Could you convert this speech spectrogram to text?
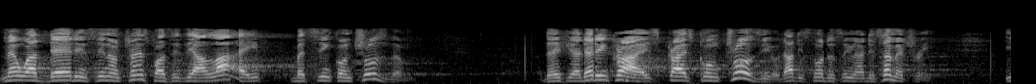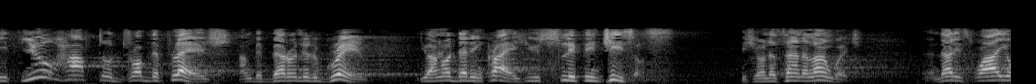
Men who are dead in sin and trespasses, they are alive, but sin controls them. Then if you are dead in Christ, Christ controls you. That is not to say you are in the cemetery. If you have to drop the flesh and be buried in the grave, you are not dead in Christ. You sleep in Jesus. You should understand the language. And that is why you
